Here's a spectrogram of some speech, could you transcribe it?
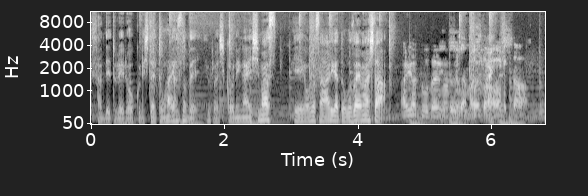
サンデートレイルをお送りしたいと思いますので、よろしくお願いします。えー小田さんありがとうございました。ありがとうございました。ありがとうございました。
